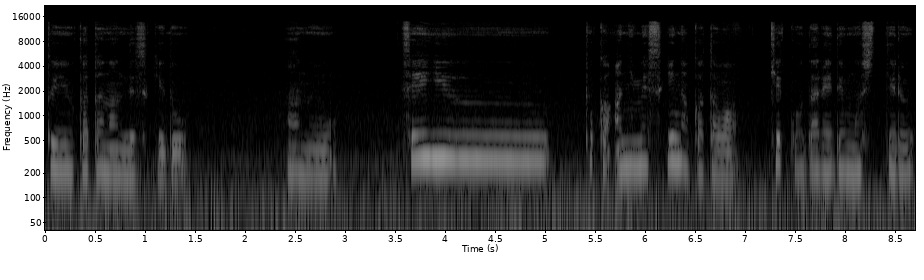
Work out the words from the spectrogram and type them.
という方なんですけどあの声優とかアニメ好きな方は結構誰でも知ってる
